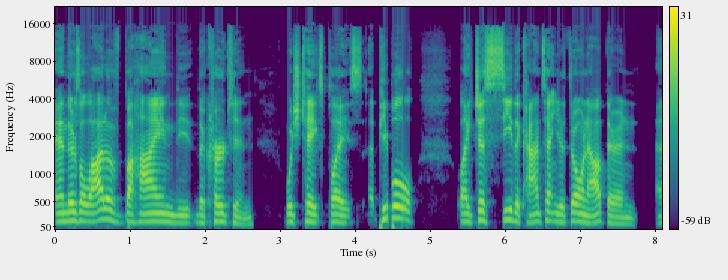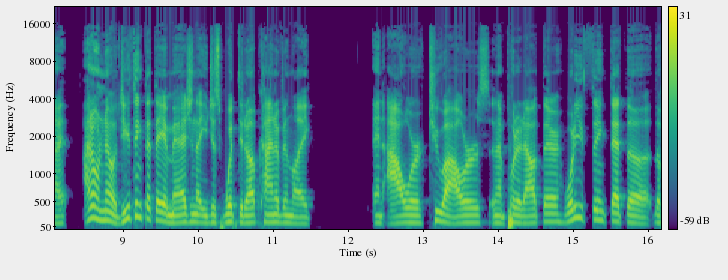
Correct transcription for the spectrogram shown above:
And there's a lot of behind the the curtain which takes place. Uh, People like just see the content you're throwing out there and, and I I don't know. Do you think that they imagine that you just whipped it up kind of in like an hour, 2 hours and then put it out there? What do you think that the the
